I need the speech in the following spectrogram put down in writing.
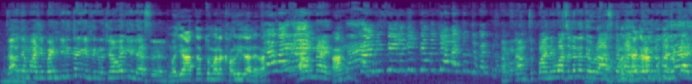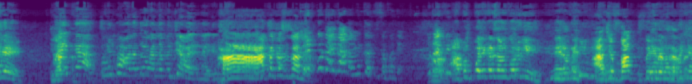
जाऊ दे माझी बहीण गेली तर गेली तिकडे. जेव्हा गेली असेल. म्हणजे आता तुम्हाला खाऊन झालं का? खाऊन नाही. हा? म्हणजे. हा, मग आमचं पाणी वाचलं ना तेवढं. असं तर मग माझ्या बहिणीला माझी काळजी आहे. ह्या- ऐका, बहीण भावाला दोघांना पण जेवायला नाही देत. हा आता कसं झालं? कुठं आहे दादा? मी करते चपात्या. हा. आपण पलीकडे जाऊन करू की? अजिबात पीठ भेटणार नाही.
